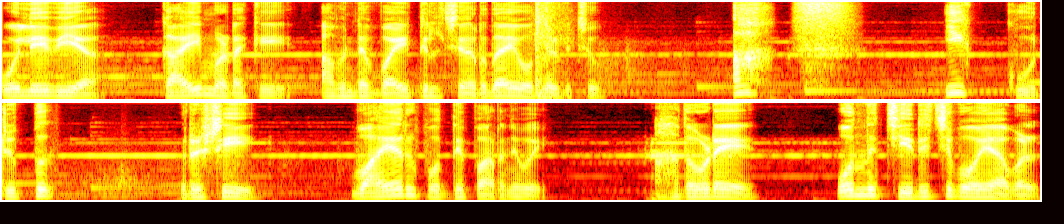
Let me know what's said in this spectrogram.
ഒലിവിയ കൈമടക്കി അവന്റെ വയറ്റിൽ ചെറുതായി ഒന്നിടിച്ചു. ആ ഈ കുരുപ്പ്. ഋഷി വയറ് പൊത്തി പറഞ്ഞുപോയി. അതോടെ ഒന്ന് ചിരിച്ചു പോയ അവൾ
